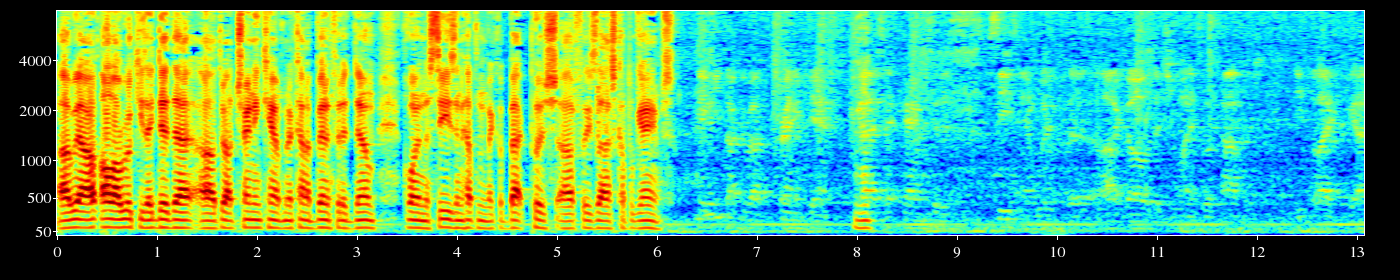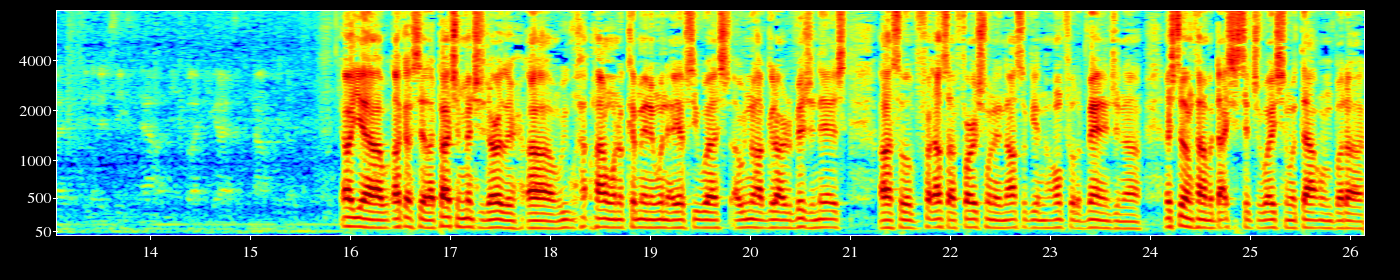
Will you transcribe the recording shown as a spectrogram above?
Uh, we all our rookies, they did that uh, throughout training camp, and it kind of benefited them going into the season, helping them make a back push uh, for these last couple games. Mm-hmm. Oh yeah, like I said, like Patrick mentioned earlier, uh, we kind of want to come in and win the AFC West. Uh, we know how good our division is, uh, so that's our first one, and also getting home field advantage. And uh, it's still in kind of a dicey situation with that one, but uh,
